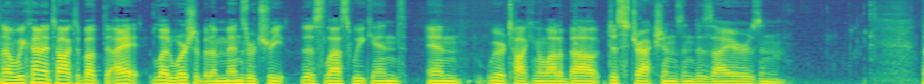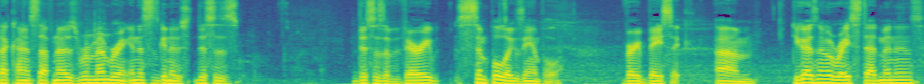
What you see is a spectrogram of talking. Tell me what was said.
No, we kind of talked about the. I led worship at a men's retreat this last weekend, and we were talking a lot about distractions and desires and that kind of stuff. And I was remembering, and this is gonna, this is, this is a very simple example, very basic. Um, do you guys know who Ray Stedman is?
